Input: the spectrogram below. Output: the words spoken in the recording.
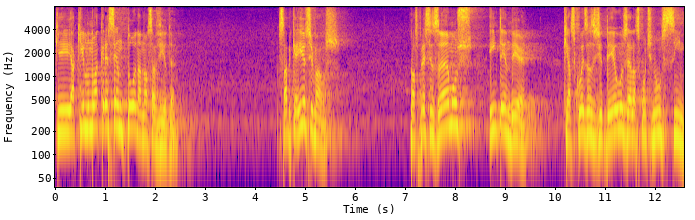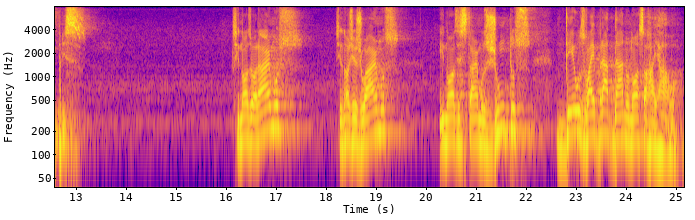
que aquilo não acrescentou na nossa vida. Sabe o que é isso, irmãos? Nós precisamos entender que as coisas de Deus, elas continuam simples. Se nós orarmos, se nós jejuarmos e nós estarmos juntos, Deus vai bradar no nosso arraial.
